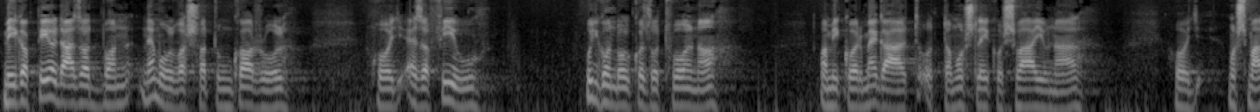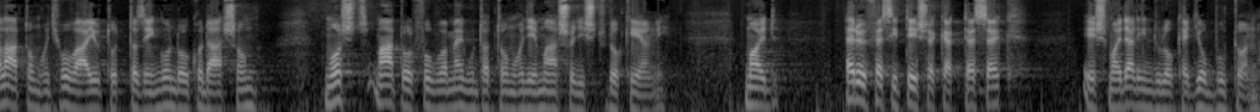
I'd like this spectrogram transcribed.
Még a példázatban nem olvashatunk arról, hogy ez a fiú úgy gondolkozott volna, amikor megállt ott a moslékos vájunál, hogy most már látom, hogy hová jutott az én gondolkodásom, most mától fogva megmutatom, hogy én máshogy is tudok élni. Majd erőfeszítéseket teszek, és majd elindulok egy jobb úton.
